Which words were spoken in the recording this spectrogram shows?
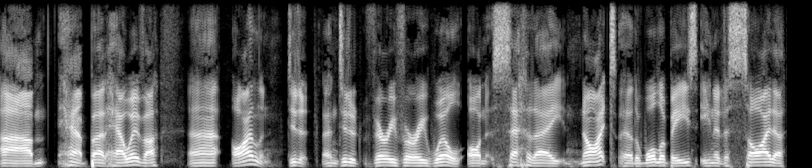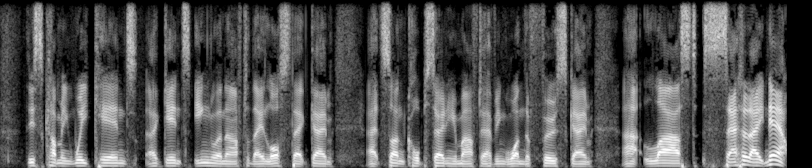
Um, ha- but however, uh, Ireland did it and did it very, very well on Saturday night. Uh, the Wallabies in a decider this coming weekend against England after they lost that game at Suncorp Stadium after having won the first game uh, last Saturday. Now,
